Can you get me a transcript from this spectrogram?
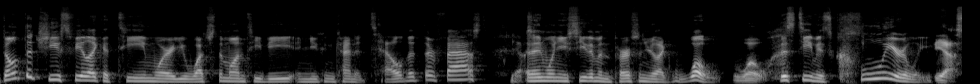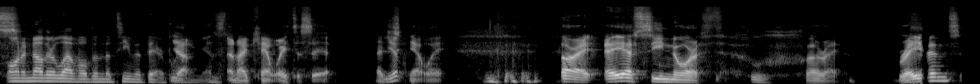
Don't the Chiefs feel like a team where you watch them on TV and you can kind of tell that they're fast, Yes. and then when you see them in person, you're like, "Whoa, Whoa. this team is clearly Yes. on another level than the team that they're Yeah, playing against." and I can't wait to see it. I just Yep. can't wait. All right, AFC North. Oof, all right, Ravens,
